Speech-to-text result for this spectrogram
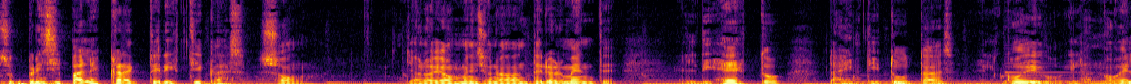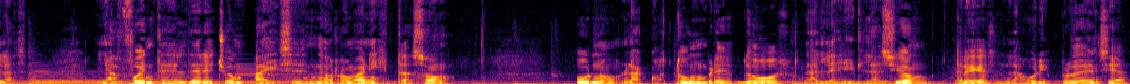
Sus principales características son, ya lo habíamos mencionado anteriormente, el digesto, las institutas, el código y las novelas. Las fuentes del derecho en países neorromanistas son 1. La costumbre, 2. La legislación, 3. La jurisprudencia,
